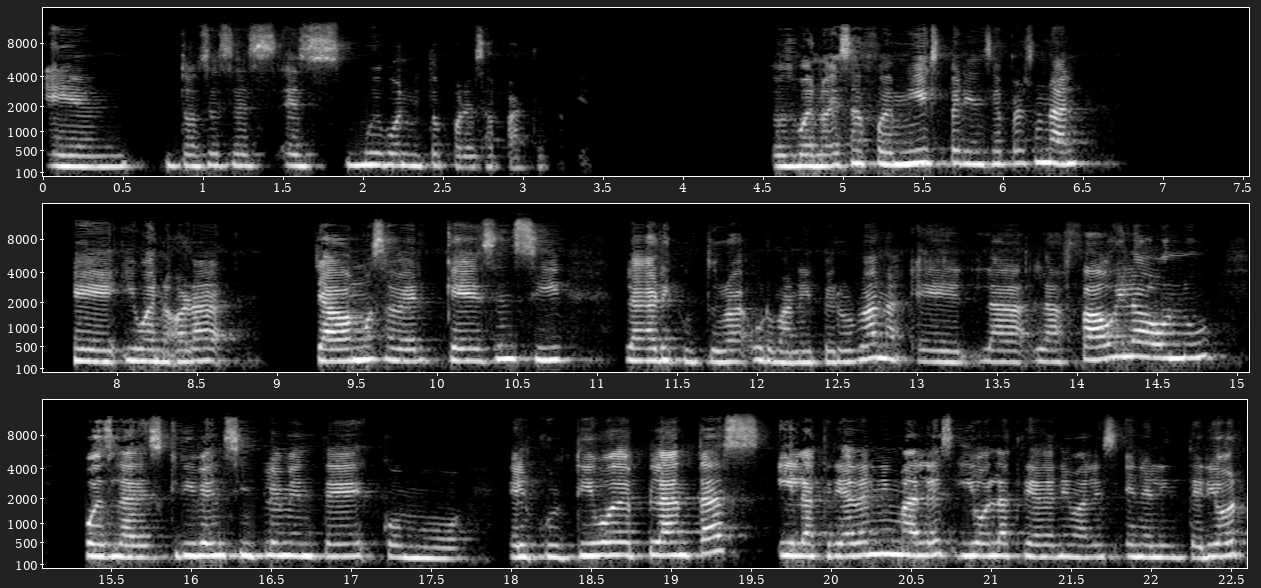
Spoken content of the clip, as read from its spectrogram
entonces es, es muy bonito por esa parte también. Entonces, bueno, esa fue mi experiencia personal. Eh, y bueno, ahora ya vamos a ver qué es en sí la agricultura urbana y perurbana. Eh, la, la, FAO y la ONU pues la describen simplemente como el cultivo de plantas y la cría de animales y o la cría de animales en el interior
